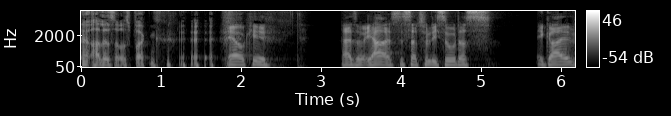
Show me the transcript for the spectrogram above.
alles auspacken. ja, okay. Also ja, es ist natürlich so, dass egal.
